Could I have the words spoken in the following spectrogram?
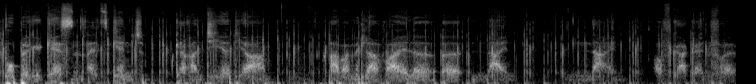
Puppe gegessen als Kind, garantiert ja. Aber mittlerweile, äh, nein. Nein, auf gar keinen Fall.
